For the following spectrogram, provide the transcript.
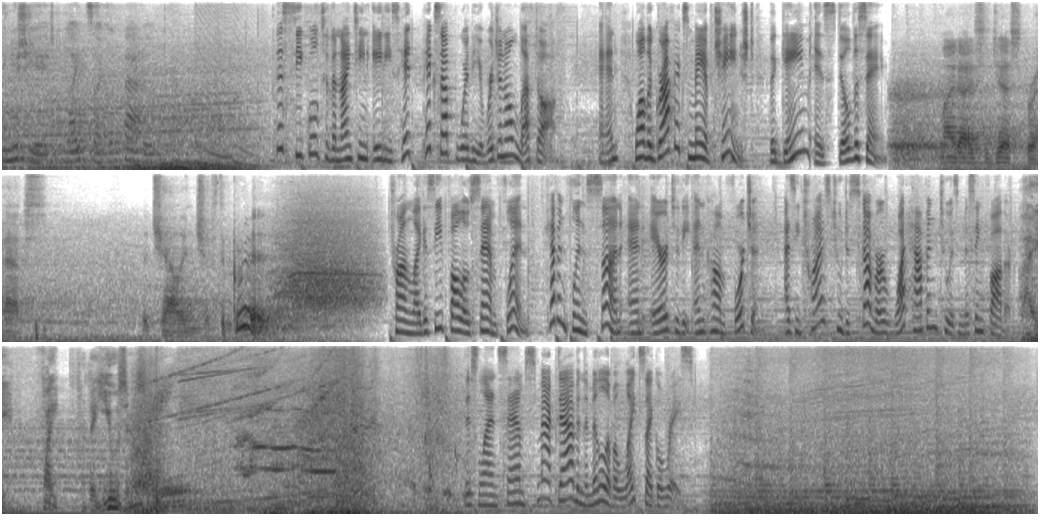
Initiate light cycle battle. This sequel to the 1980s hit picks up where the original left off. And while the graphics may have changed, the game is still the same. Might I suggest, perhaps, the challenge of the grid? Tron Legacy follows Sam Flynn, Kevin Flynn's son and heir to the Encom fortune, as he tries to discover what happened to his missing father. I fight for the users. This lands Sam smack dab in the middle of a light cycle race.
